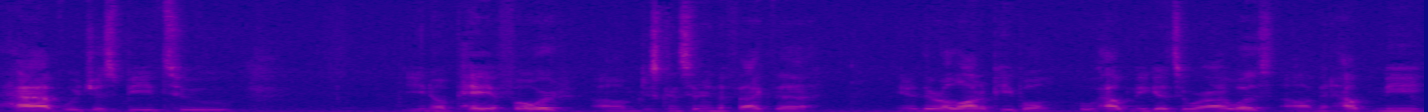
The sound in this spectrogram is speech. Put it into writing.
have would just be to, you know, pay it forward. Um, just considering the fact that, you know, there were a lot of people who helped me get to where I was um, and helped me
